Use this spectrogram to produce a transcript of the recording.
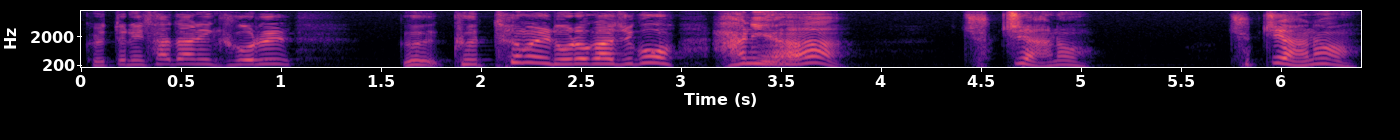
그랬더니 사단이 그거를 그, 그 틈을 노려가지고 아니야 죽지 않아 죽지 않아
